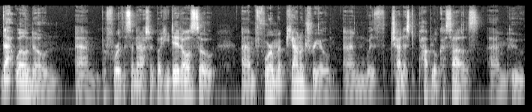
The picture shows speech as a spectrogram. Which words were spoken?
that well known um, before the sonata, but he did also um, form a piano trio um, with cellist Pablo Casals, um, who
